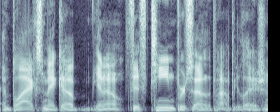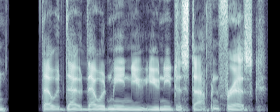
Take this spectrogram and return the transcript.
and blacks make up, you know, fifteen percent of the population, that would that, that would mean you you need to stop and frisk,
